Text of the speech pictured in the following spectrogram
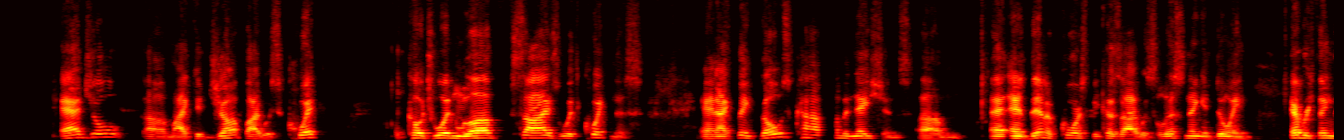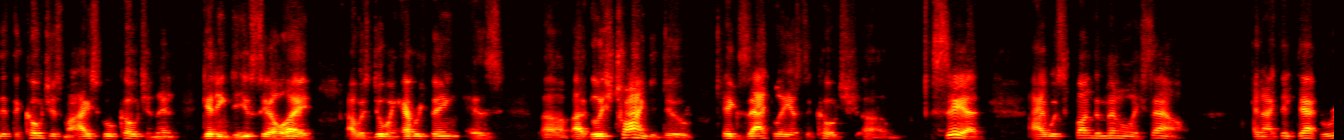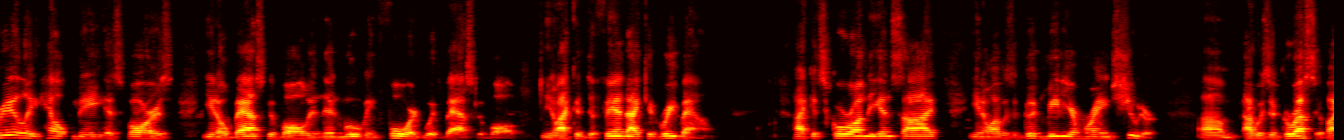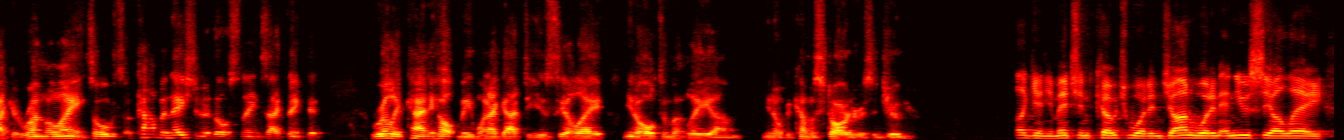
agile. Um, I could jump. I was quick. Coach Wooden loved size with quickness, and I think those combinations um, and, and then of course because I was listening and doing everything that the coaches, my high school coach, and then getting to UCLA, I was doing everything as uh, at least trying to do exactly as the coach um, said. I was fundamentally sound. And I think that really helped me as far as, you know, basketball and then moving forward with basketball. You know, I could defend, I could rebound, I could score on the inside. You know, I was a good medium range shooter. Um, I was aggressive. I could run the lane. So it was a combination of those things. I think that really kind of helped me when I got to UCLA. You know, ultimately, um, you know, become a starter as a junior. Again, you mentioned Coach Wooden, John Wooden, and UCLA.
